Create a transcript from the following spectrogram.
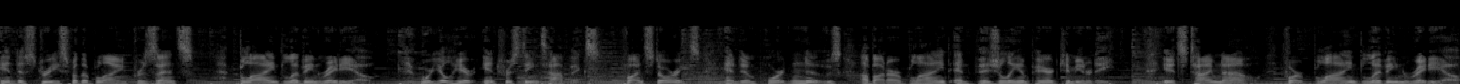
Industries for the Blind presents Blind Living Radio, where you'll hear interesting topics, fun stories, and important news about our blind and visually impaired community. It's time now for Blind Living Radio.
